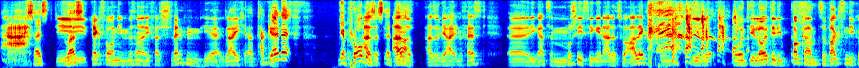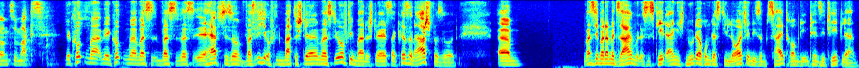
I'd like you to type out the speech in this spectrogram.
Ah, das heißt, die sechs Wochen, die müssen wir nicht verschwenden. Hier, gleich Attacke. Nee, nee, der Progress also, ist ja da. Also, also wir halten fest, äh, die ganzen Muschis, die gehen alle zu Alex und die, und die, Leute, die Bock haben zu wachsen, die kommen zu Max. Wir gucken mal, wir gucken mal, was, was, was äh, Herbstsaison, was ich auf die Matte stelle und was du auf die Matte stellst. Da kriegst du einen Arsch versucht. Ähm, was ich aber damit sagen will, ist, es geht eigentlich nur darum, dass die Leute in diesem Zeitraum die Intensität lernen.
